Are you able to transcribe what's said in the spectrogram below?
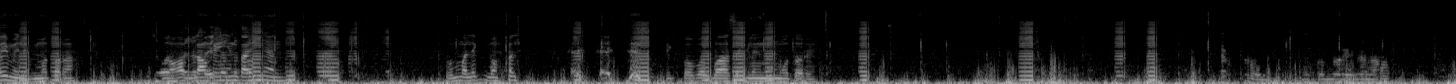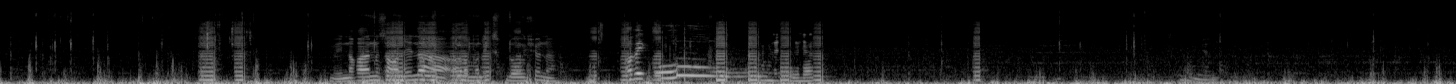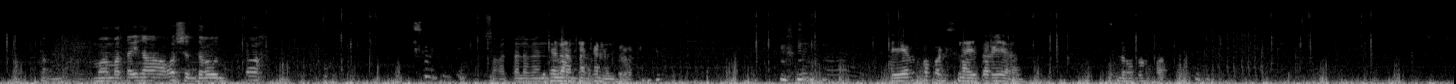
ay may nagmotor ah. Baka planking yung tayo niyan. Bumalik, bumalik. Nagpapabasag lang ng motor eh. Nagpabari lang ako. May nakaano sa kanila, armor explosion ah. Aray ko! Ano yun? Mamatay na nga ako sa drone pa. Sakit talaga Hindi nito. ka ng drone. Kaya pa pag sniper yan. Slow ka pa.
